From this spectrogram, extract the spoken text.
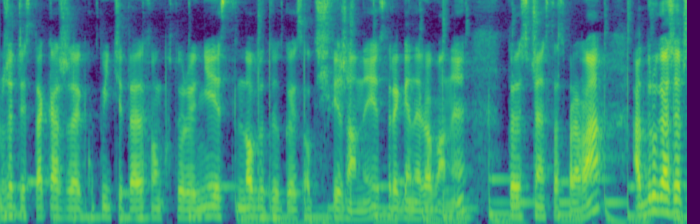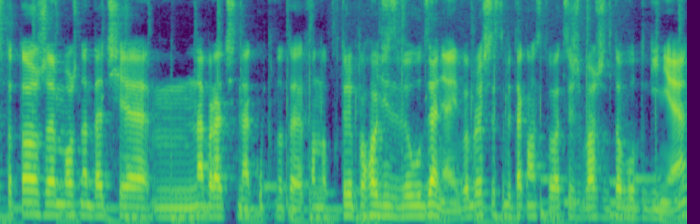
rzecz jest taka, że kupicie telefon, który nie jest nowy, tylko jest odświeżany, jest regenerowany. To jest częsta sprawa. A druga rzecz to to, że można dać się mm, nabrać na kupno telefonu, który pochodzi z wyłudzenia. I wyobraźcie sobie taką sytuację, że wasz dowód ginie,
